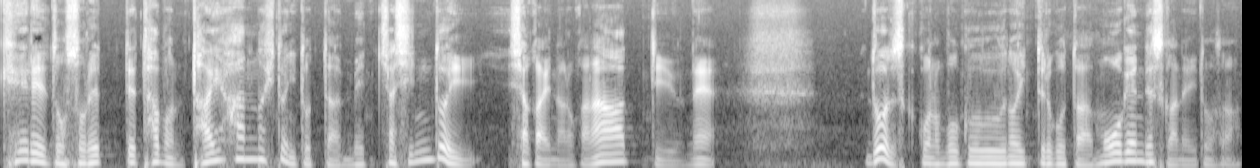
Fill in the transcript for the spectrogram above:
けれどそれって多分大半の人にとってはめっちゃしんどい社会なのかなっていうね。どうですか？この僕の言ってることは妄言ですかね？伊藤さん。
